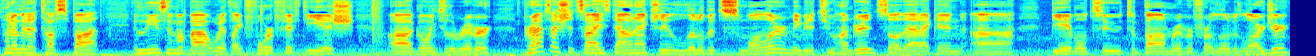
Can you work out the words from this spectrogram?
put him in a tough spot. It leaves him about with like 450-ish uh, going to the river. Perhaps I should size down actually a little bit smaller, maybe to 200, so that I can uh, be able to, to bomb river for a little bit larger.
